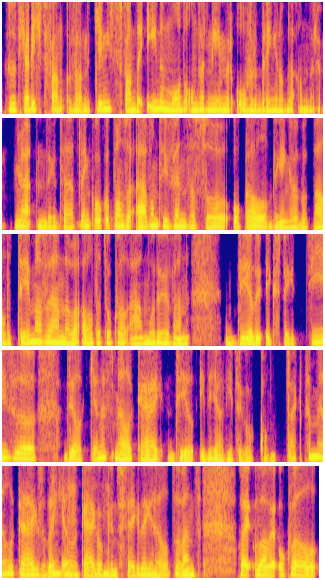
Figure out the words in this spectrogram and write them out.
Dus het gaat echt van, van kennis van de ene modeondernemer overbrengen op de andere. Ja, inderdaad. Denk ook op onze avondevents, dat zo ook al brengen we bepaalde thema's aan, dat we altijd ook wel aanmoedigen van deel uw expertise, deel kennis met elkaar, deel idealiter ook contacten met elkaar, zodat je mhm, elkaar ook mhm. kunt verder helpen. Want wat, wat wij ook wel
